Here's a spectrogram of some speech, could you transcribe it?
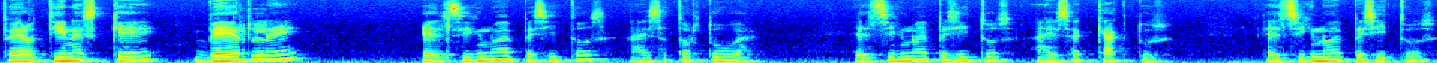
Pero tienes que verle el signo de pesitos a esa tortuga, el signo de pesitos a ese cactus, el signo de pesitos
